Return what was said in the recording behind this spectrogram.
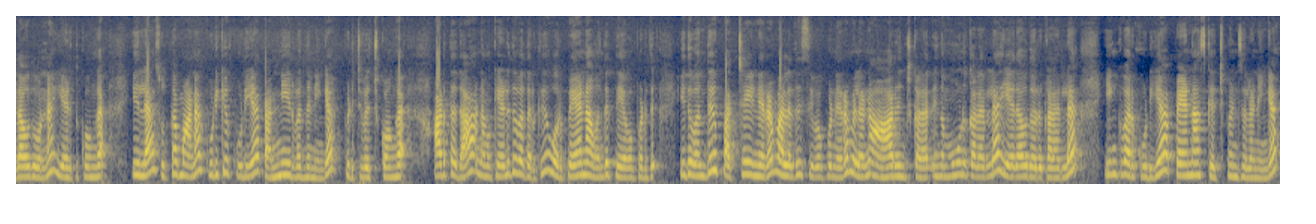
ஏதாவது ஒன்று எடுத்துக்கோங்க. இதில் சுத்தமான குடிக்கக்கூடிய தண்ணீர் வந்து நீங்கள் பிடிச்சு வச்சுக்கோங்க. அடுத்ததாக நமக்கு எழுதுவதற்கு ஒரு பேனா வந்து தேவைப்படுது. இது வந்து பச்சை நிறம் அல்லது சிவப்பு நிறம் இல்லைன்னா ஆரஞ்சு கலர் இந்த மூணு கலரில் ஏதாவது ஒரு கலரில் இங்க் வரக்கூடிய பேனா ஸ்கெட்ச் பென்சிலை நீங்கள்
